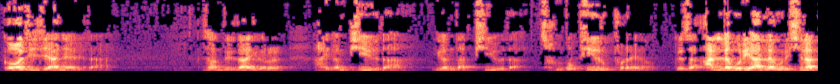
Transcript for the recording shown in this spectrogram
꺼지지 아니하리라. 그 사람들이 다 이거를 아 이건 비유다. 이건 다 비유다. 전부 비유로 풀어요. 그래서 알레고리 알레고리 신학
